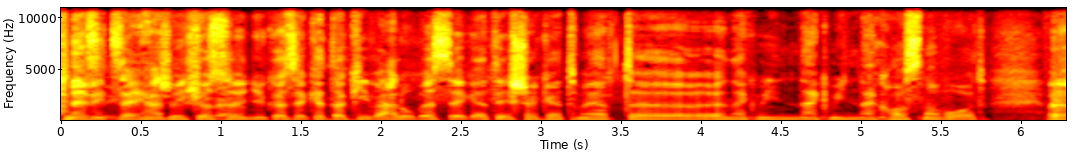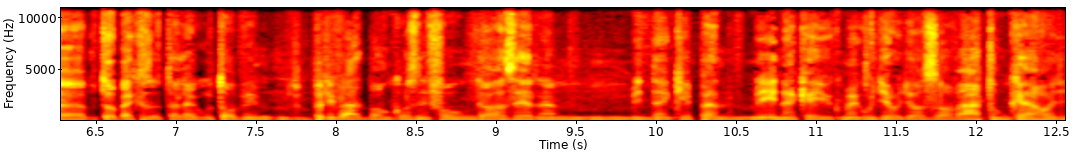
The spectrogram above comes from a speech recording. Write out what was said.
ne viccelj, hát mi köszönjük ezeket a kiváló beszélgetéseket, mert ennek mindnek, mindnek haszna volt. Többek között a legutóbbi privátbankozni fogunk, de azért nem mindenképpen énekeljük meg, ugye, hogy azzal váltunk el, hogy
